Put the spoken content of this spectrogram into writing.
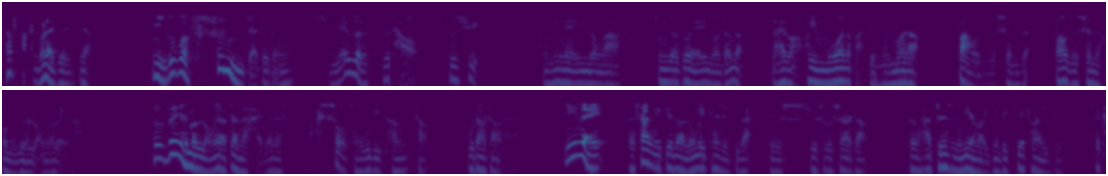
他反过来就是这样，你如果顺着这种邪恶的思潮思绪，同性恋运动啊、宗教多元运动等等，来往回摸的话，就会摸到豹子的身子，豹子身子后面就是龙的尾巴。所以为什么龙要站在海边的时候，把兽从无底坑上呼召上来了？因为在上一个阶段，龙被天使击败，就是叙述十二章，可能他真实的面貌已经被揭穿了一部分，所以他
